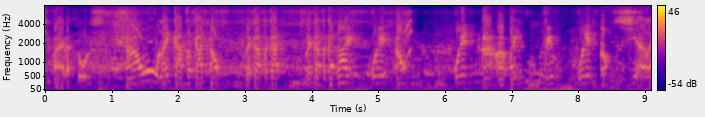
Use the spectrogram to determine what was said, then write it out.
ชิบหายแล้วโดน เอาไรกาสกัดเอาไรกาสกัดไรกาสกัดได้กุลิตเอากุลิตอะอะไปฟิล์มกุลิตเอาเชี่ยอะไร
